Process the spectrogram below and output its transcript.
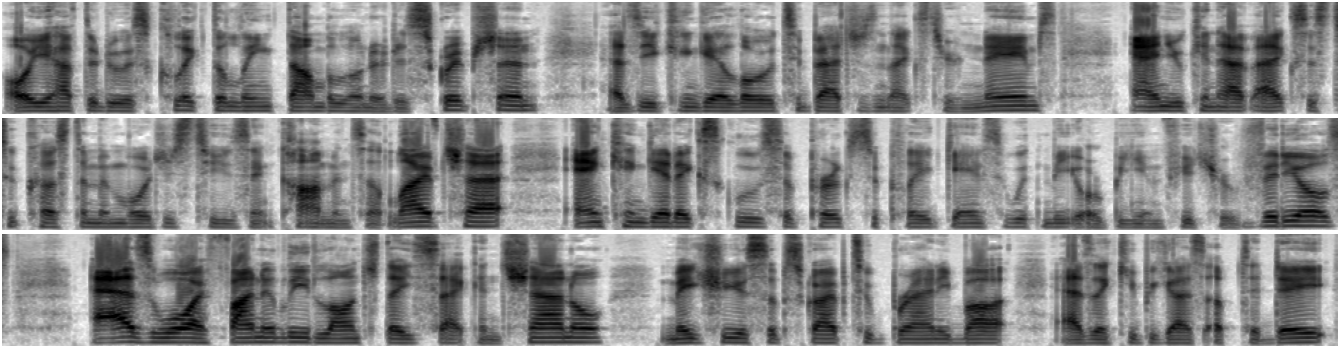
all you have to do is click the link down below in the description as you can get loyalty badges next to your names and you can have access to custom emojis to use in comments and live chat and can get exclusive perks to play games with me or be in future videos. As well i finally launched a second channel. Make sure you subscribe to BraniBot as i keep you guys up to date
